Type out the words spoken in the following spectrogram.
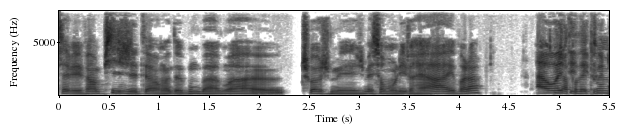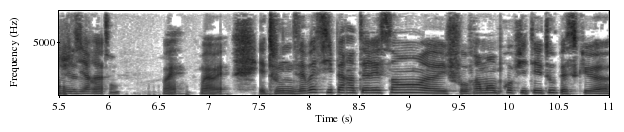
j'avais 20 piges j'étais en mode bon bah moi euh, tu vois je mets je mets sur mon livret A et voilà. Ah ouais j'entendais tout le monde me dire ouais ouais ouais. Et tout le monde disait ouais c'est hyper intéressant il faut vraiment en profiter et tout parce que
